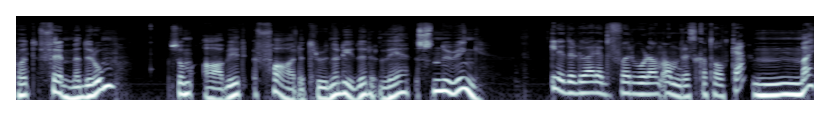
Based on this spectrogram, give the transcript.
på et fremmed rom som avgir faretruende lyder ved snuing. Lyder du er redd for hvordan andre skal tolke? Nei,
